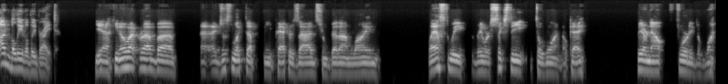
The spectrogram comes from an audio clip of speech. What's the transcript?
unbelievably bright. Yeah. You know what, Rob? Uh, I just looked up the Packers odds from Bet Online Last week they were 60 to 1, okay? They are now 40 to 1.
